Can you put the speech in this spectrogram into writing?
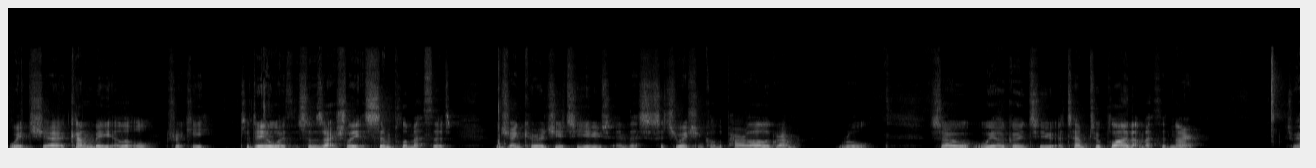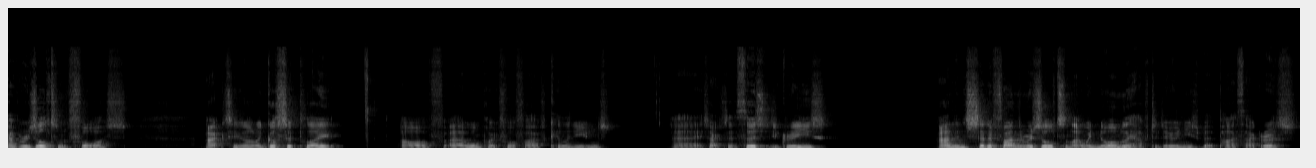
which uh, can be a little tricky to deal with. So there's actually a simpler method, which I encourage you to use in this situation called the parallelogram rule. So we are going to attempt to apply that method now. So we have a resultant force acting on a gusset plate of uh, 1.45 kilonewtons. Uh, it's acting at 30 degrees. And instead of finding the resultant like we normally have to do and use a bit of Pythagoras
